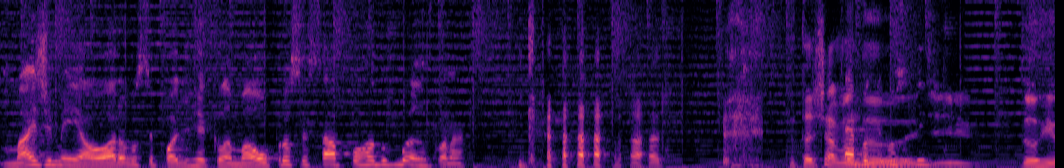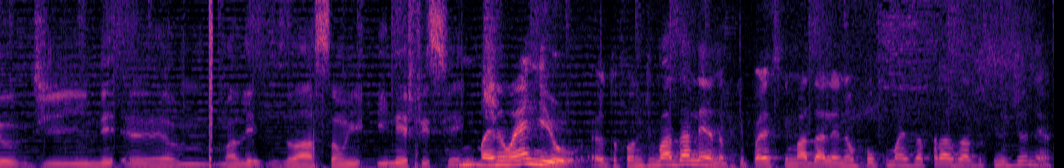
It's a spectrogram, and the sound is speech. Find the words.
mais de meia hora, você pode reclamar ou processar a porra do banco, né? Você tá É, chamando porque você tem- de, do Rio de ine- eh, uma legislação ineficiente. Mas não é Rio, eu tô falando de Madalena, porque parece que Madalena é um pouco mais atrasado que Rio de Janeiro.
